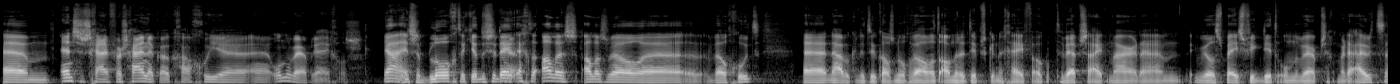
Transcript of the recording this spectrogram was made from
Um, en ze schrijft waarschijnlijk ook gewoon goede uh, onderwerpregels. Ja, en ze blogt, je, dus ze deed ja. echt alles, alles wel, uh, wel goed. Nou heb ik natuurlijk alsnog wel wat andere tips kunnen geven, ook op de website, maar um, ik wil specifiek dit onderwerp zeg maar eruit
